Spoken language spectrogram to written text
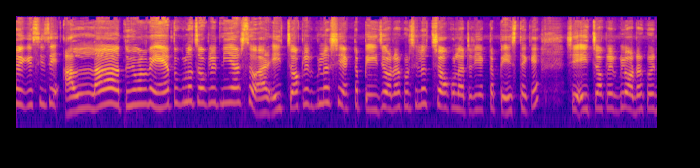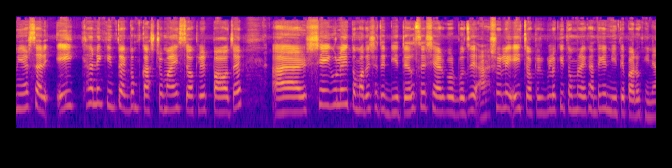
হয়ে গেছি যে, আল্লাহ, তুমি আমার এতগুলো চকলেট নিয়ে আসছো। আর এই চকলেটগুলো সে একটা পেজে অর্ডার করেছিল চকোলেটারি একটা পেজ থেকে। সে এই চকলেটগুলো অর্ডার করে নিয়ে আসছে আর এইখানে কিন্তু একদম কাস্টমাইজ চকলেট পাওয়া যায়। আর সেইগুলোই তোমাদের সাথে ডিটেলসে শেয়ার করব যে আসলে এই চকলেটগুলো কি তোমরা এখান থেকে নিতে পারো কিনা।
